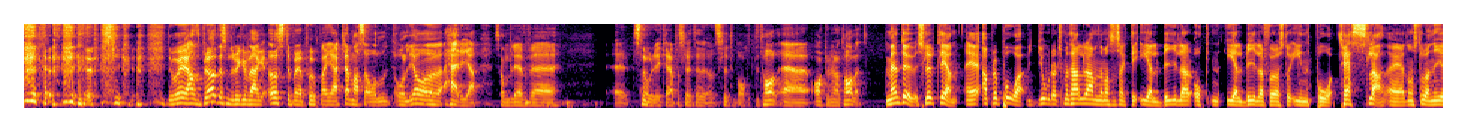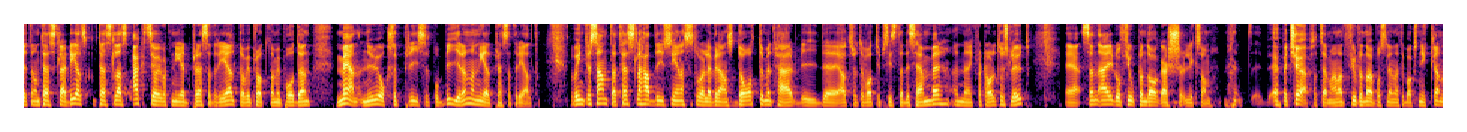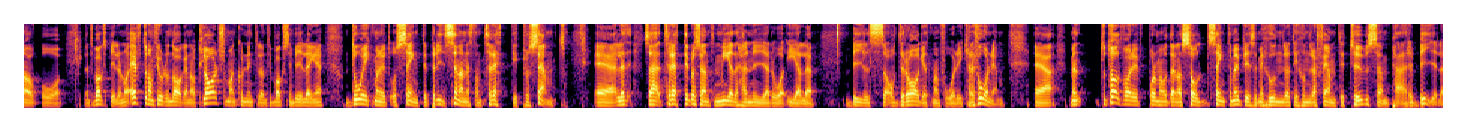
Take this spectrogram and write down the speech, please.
Det var ju hans bröder som drog iväg öster och började pumpa en jäkla massa ol olja och härja som blev eh, eh, snorrikare på slutet, slutet på 80-tal, eh, 1800-talet. Men du, slutligen, eh, apropå jordartsmetaller använder man som sagt i elbilar och elbilar för att stå in på Tesla. Eh, de stora nyheterna om Tesla. Dels Teslas aktie har ju varit nedpressat rejält, det har vi pratat om i podden. Men nu är också priset på bilarna nedpressat rejält. Det var intressant att Tesla hade ju senaste stora leveransdatumet här vid, eh, jag tror att det var typ sista december, när kvartalet tog slut. Eh, sen är det då 14 dagars liksom, öppet köp, så att säga. Man hade 14 dagar på sig att lämna tillbaka nycklarna och, och lämna tillbaka bilen. Och efter de 14 dagarna var klart, så man kunde inte lämna tillbaka sin bil längre, då gick man ut och sänkte priserna nästan 30 procent. Eh, eller så här, 30 procent med det här nya då elbilsavdraget man får i Kalifornien. Eh, men totalt var det på de här modellerna såld, sänkte man ju priset med 100 till 150 000 per bil.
